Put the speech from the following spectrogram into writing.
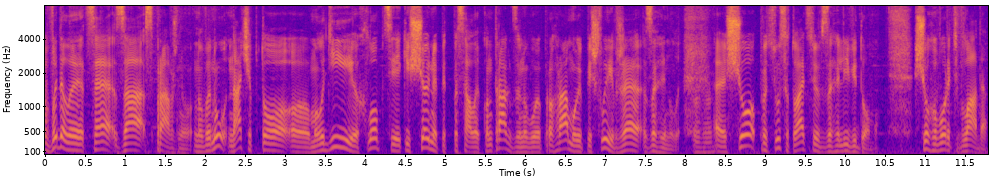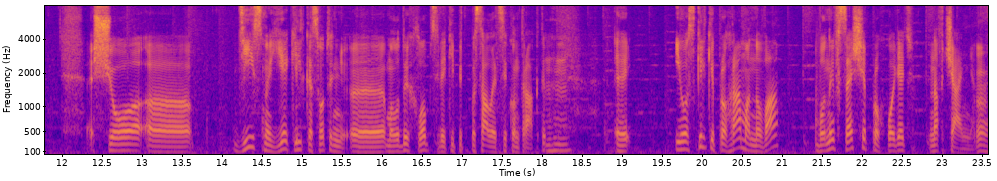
видали це за справжню новину, начебто молоді хлопці, які щойно підписали контракт за новою програмою, пішли і вже загинули. Е, Що про цю ситуацію взагалі відомо? Що говорить влада? Що е, Дійсно, є кілька сотень е, молодих хлопців, які підписали ці контракти. Е, і оскільки програма нова, вони все ще проходять навчання.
